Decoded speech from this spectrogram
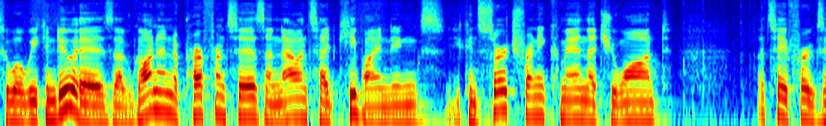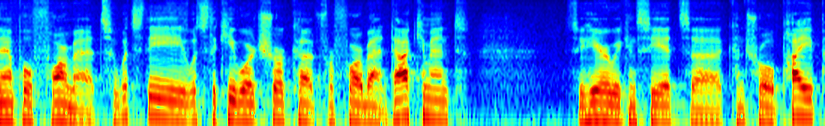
So what we can do is I've gone into preferences and now inside key bindings you can search for any command that you want. Let's say for example format. So what's the, what's the keyboard shortcut for format document? So here we can see it's uh, control pipe.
